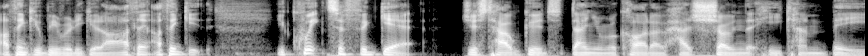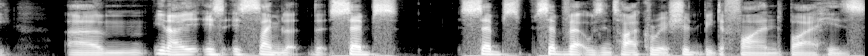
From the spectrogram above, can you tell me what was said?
I think he'll be really good. I think I think it, you're quick to forget just how good Daniel Ricciardo has shown that he can be. Um, you know, it's, it's the same that, that Seb's Seb's Seb Vettel's entire career shouldn't be defined by his,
